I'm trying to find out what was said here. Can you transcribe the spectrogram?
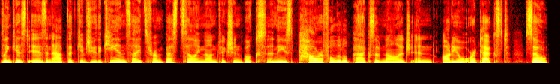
Blinkist is an app that gives you the key insights from best selling nonfiction books and these powerful little packs of knowledge in audio or text. So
